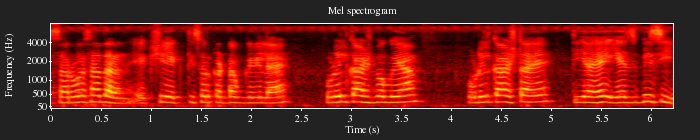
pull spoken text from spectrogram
सर्वसाधारण एकशे एकतीसवर कटअप गेलेला आहे. पुढील कास्ट बघूया. पुढील कास्ट आहे ती आहे एस बी सी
